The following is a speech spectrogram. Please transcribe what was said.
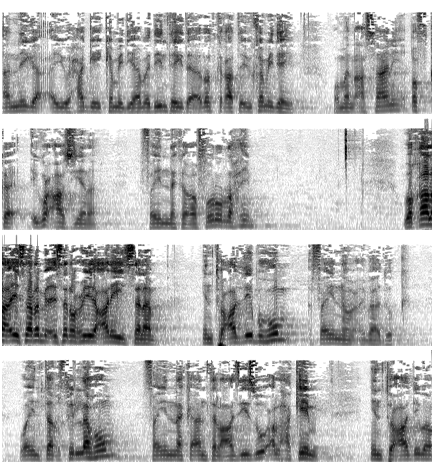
aniga ayuu xaggay ka mid yahay ama diintayda dadka qaatay ayuu ka mid yahay. Waman casaanii qofka igu caasiyana fa inaka hafuuru raxiim. Wa qaala ciisa rabbi ciisana wuxuu yihi calayhi salaam in tucadibhum fa inahum cibaaduk. Wain takfir lahum fainaka anta alcasiizu alxakiim. In tucadibhum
